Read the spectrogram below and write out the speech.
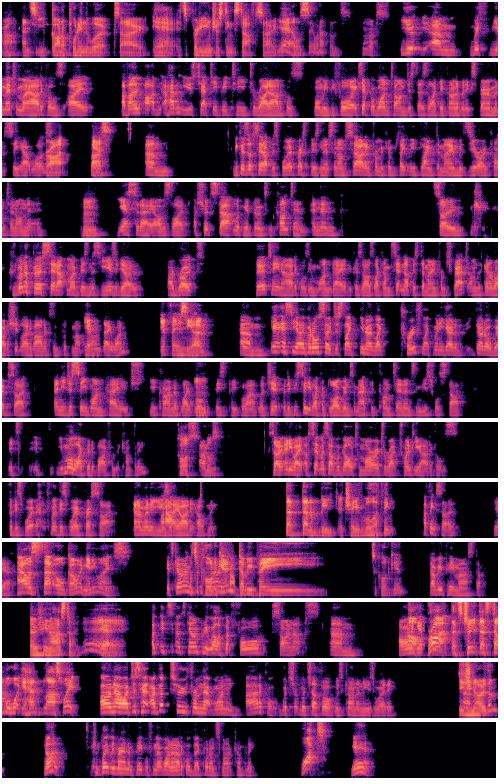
Right? And so you've got to put in the work. So yeah, it's pretty interesting stuff. So yeah, we'll see what happens. Nice. You um with you mentioned my articles. I I've only, I haven't used ChatGPT to write articles for me before, except for one time, just as like a kind of an experiment to see how it was. Right. But yes. um, because I've set up this WordPress business and I'm starting from a completely blank domain with zero content on there. Mm. Yesterday, I was like, I should start looking at doing some content. And then, so, because when I first set up my business years ago, I wrote 13 articles in one day because I was like, I'm setting up this domain from scratch. I'm just going to write a shitload of articles and put them up Yep. there on day one. Yep, for SEO. Um, yeah, SEO, but also just like, you know, like proof, like when you go to you go to a website and you just see one page, you're kind of like, well, these people aren't legit. But if you see like a blog and some active content and some useful stuff, it's it, you're more likely to buy from the company. Of course. Of Um, course. So anyway, I've set myself a goal tomorrow to write 20 articles for this word for this WordPress site. And I'm going to use Wow. AI to help me. That that'll be achievable, I think. I think so. Yeah. How is that all going, anyways? It's going What's it called again? well. WP. What's it called again? WP Master. WP Master. Yeah. Yeah. Uh, It's it's going pretty well. I've got four signups. Um I want to Oh, get to- right. That's two. That's double what you had last week. Oh no, I just had I got two from that one article, which which I thought was kind of newsworthy. Did Um, you know them? No, completely random people from that one article they put on Smart Company. What? Yeah,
